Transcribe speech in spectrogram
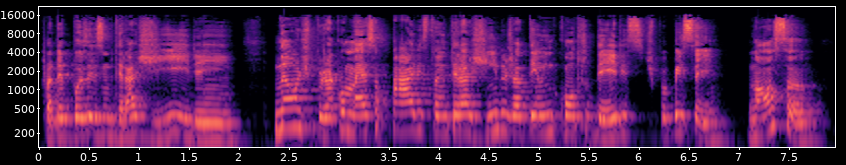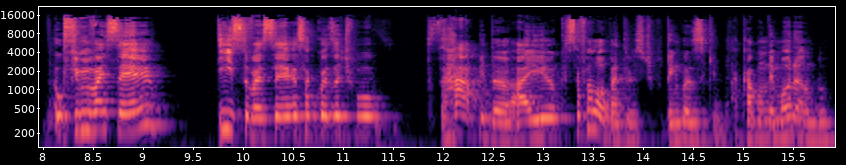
para depois eles interagirem. Não, tipo, já começa, pá, eles estão interagindo, já tem o um encontro deles. Tipo, eu pensei, nossa, o filme vai ser isso, vai ser essa coisa, tipo, rápida. Aí o que você falou, Petrus, tipo, tem coisas que acabam demorando.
